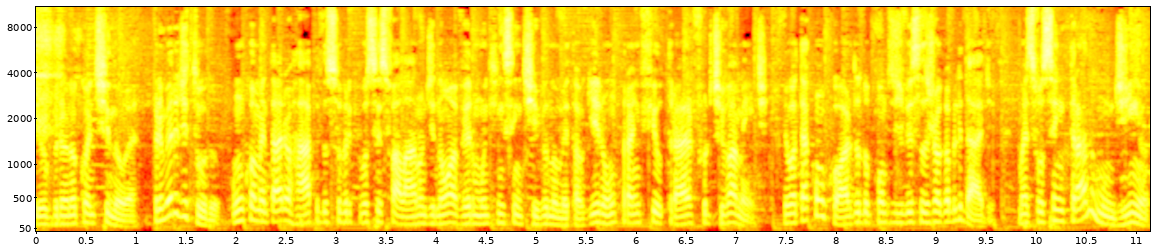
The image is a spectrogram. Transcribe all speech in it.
E o Bruno continua. Primeiro de tudo, um comentário rápido sobre o que vocês falaram de não haver muito incentivo no Metal Gear 1 pra infiltrar furtivamente. Eu até concordo do ponto de vista da jogabilidade, mas se você entrar no mundinho,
